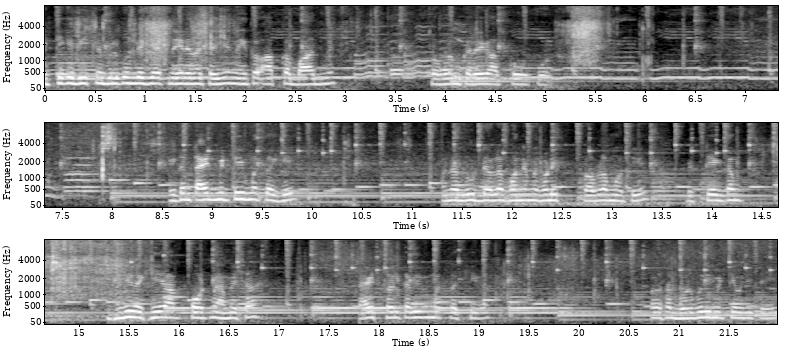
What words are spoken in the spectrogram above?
मिट्टी के बीच में बिल्कुल भी गैप नहीं रहना चाहिए, नहीं तो आपका बाद में प्रॉब्लम करेगा आपको वो पोल एकदम टाइट मिट्टी मत रखिए। वरना रूट डेवलप होने में थोड़ी प्रॉब्लम होती है। मिट्टी एकदम ढीली रखिए आप पोर्ट में हमेशा। टाइट सॉइल कभी भी मत रखिएगा। थोड़ा सा भुरभुरी मिट्टी होनी चाहिए।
